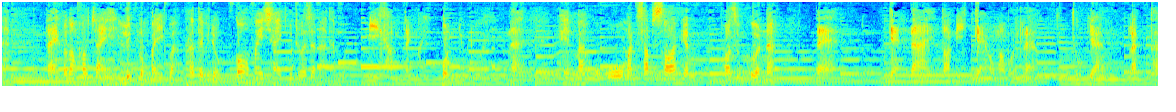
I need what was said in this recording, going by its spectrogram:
นะแต่ก็ต้องเข้าใจให้ลึกลงไปอีกว่า พระไตรปิฎกก็ไม่ใช่พุทธวจนะทั้งหมดมีคำแต่งใหม่ปนอยู่ด้วยนะเห็นไหมโอ้โหมันซับซ้อนกันพอสมควรนะ แต่ แกะได้ ตอนนี้แกะออกมาหมดแล้ว ทุกอย่างหลักฐาน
